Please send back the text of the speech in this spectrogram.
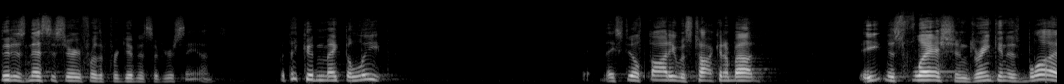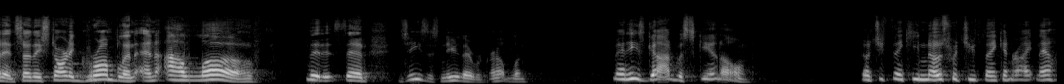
that is necessary for the forgiveness of your sins. But they couldn't make the leap. They still thought he was talking about eating his flesh and drinking his blood. And so they started grumbling. And I love that it said Jesus knew they were grumbling. Man, he's God with skin on. Don't you think he knows what you're thinking right now?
